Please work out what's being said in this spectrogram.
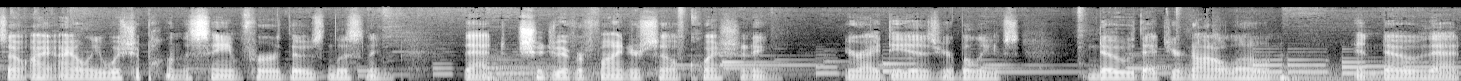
So I, I only wish upon the same for those listening that should you ever find yourself questioning your ideas, your beliefs, know that you're not alone and know that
